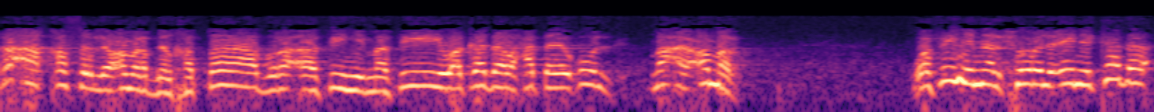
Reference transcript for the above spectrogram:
رأى قصر لعمر بن الخطاب رأى فيه ما فيه وكذا وحتى يقول مع عمر وفيه من الحور العين كذا.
